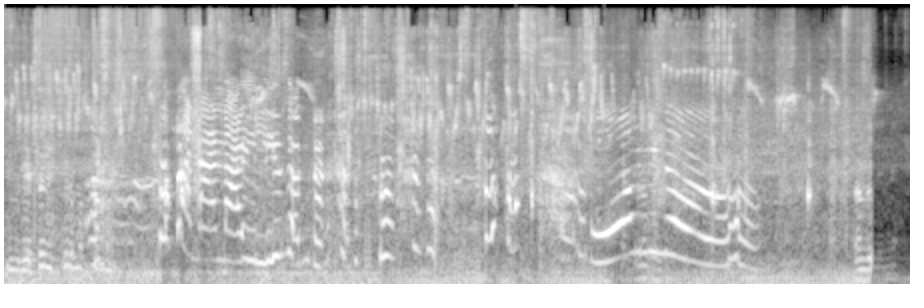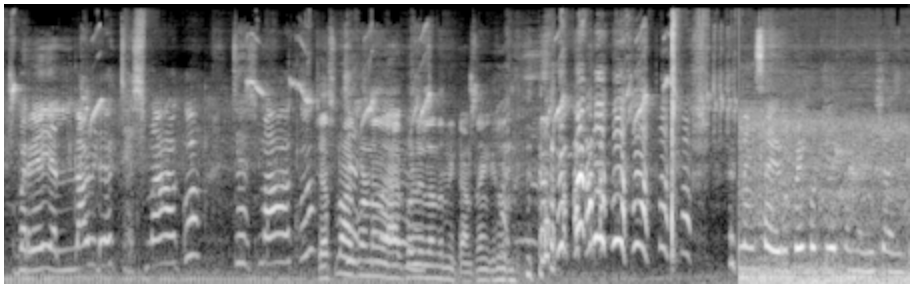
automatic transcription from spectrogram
ಹಿಂಗೆ ನಾ ಇಲ್ಲಿ ಹೋಗ್ ನೀನು. ಬರೇ ಎಲ್ಲ ಚಶ್ಮಾ ಹಾಕು ಚಶ್ಮಾ ಹಾಕು. ಚಸ್ಮಾ ಹಾಕೊಂಡು ಹಾಕೊಳ್ಳಿಲ್ಲ ಅಂದ್ರೆ ನೀ ಕಾಣ್ಸಂಗಿಲ್ಲ. ನಂಗೆ ಸಾವಿರ ರೂಪಾಯಿ ಕೊಟ್ಟಿರ್ತ ಮನುಷ್ಯ ಅಂತ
